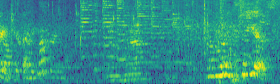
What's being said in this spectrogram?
Thank you. Mm -hmm. Come on, see us.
